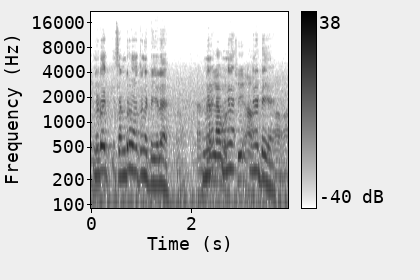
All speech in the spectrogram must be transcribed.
നിങ്ങളുടെ സെന്റർ മാത്രം കട്ട് ചെയ്യല്ലേ ഇങ്ങനെ. ഇട്ടേ ആ, ആ.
